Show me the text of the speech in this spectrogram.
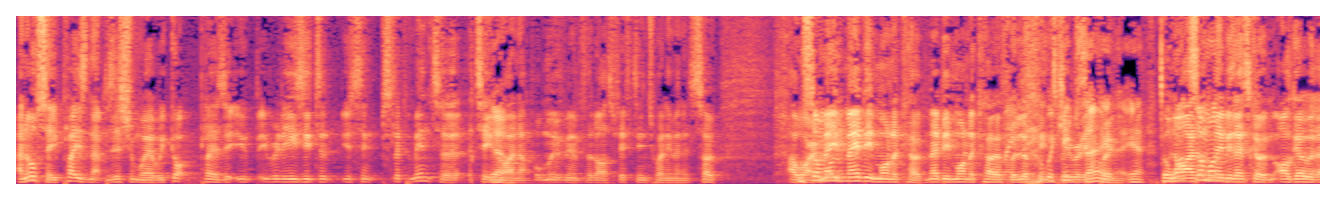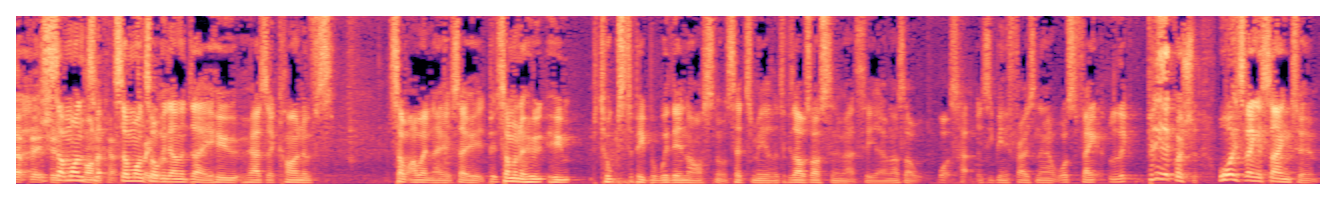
and also he plays in that position where we've got players that you'd be really easy to you think slip him into a team Yeah. lineup or move him in for the last 15, 20 minutes. So. I Well, worry. someone- maybe, maybe Monaco. Maybe Monaco if we're looking We to be really saying quick. it, yeah. But no, I- someone- maybe let's go. I'll go with that uh, prediction. someone t- someone told me the other day who has a kind of some I won't know it, but someone who who talks to people within Arsenal said to me other because I was asking him about Theo and I was like, what's happening? Is he being frozen out? What's Wenger? Particular question: What is Wenger saying to him?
